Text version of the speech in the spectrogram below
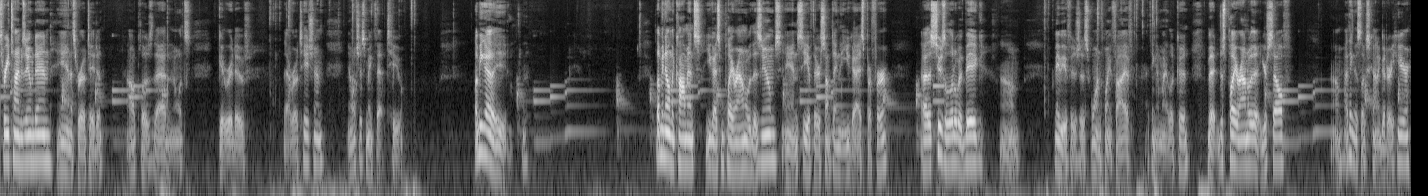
Three times zoomed in, and it's rotated. I'll close that, and let's get rid of that rotation, and let's just make that 2. Let me let me know in the comments. You guys can play around with the zooms and see if there's something that you guys prefer. Uh, this 2 is a little bit big. Um, maybe if it's just 1.5, I think it might look good. But just play around with it yourself. Um, I think this looks kind of good right here.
